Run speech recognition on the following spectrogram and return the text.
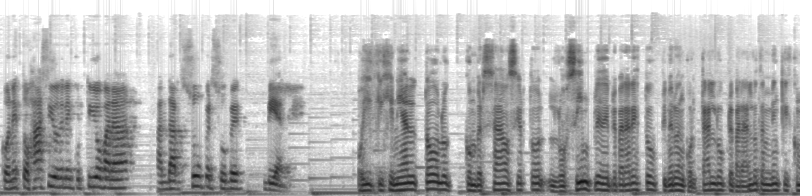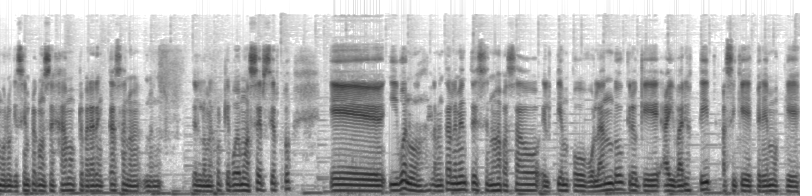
con estos ácidos del encurtido van a andar súper, súper bien. Oye, qué genial todo lo conversado, ¿cierto? Lo simple de preparar esto, primero encontrarlo, prepararlo también, que es como lo que siempre aconsejamos, preparar en casa es lo mejor que podemos hacer, ¿cierto? Eh, y bueno, lamentablemente se nos ha pasado el tiempo volando, creo que hay varios tips, así que esperemos que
